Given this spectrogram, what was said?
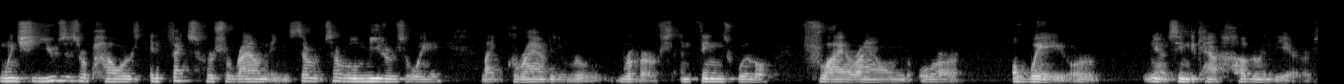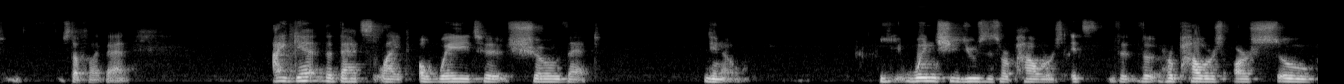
when she uses her powers, it affects her surroundings several, several meters away, like gravity will reverse, and things will fly around or away, or you know, seem to kind of hover in the air, or stuff like that. I get that that's like a way to show that, you know, when she uses her powers, it's the, the her powers are so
